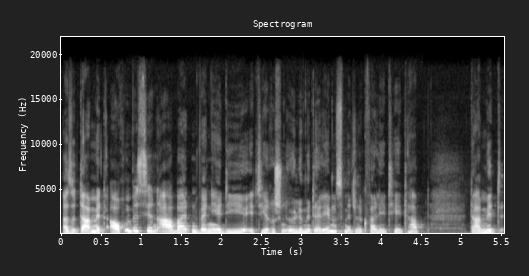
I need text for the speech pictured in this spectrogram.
Also damit auch ein bisschen arbeiten, wenn ihr die ätherischen Öle mit der Lebensmittelqualität habt. Damit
